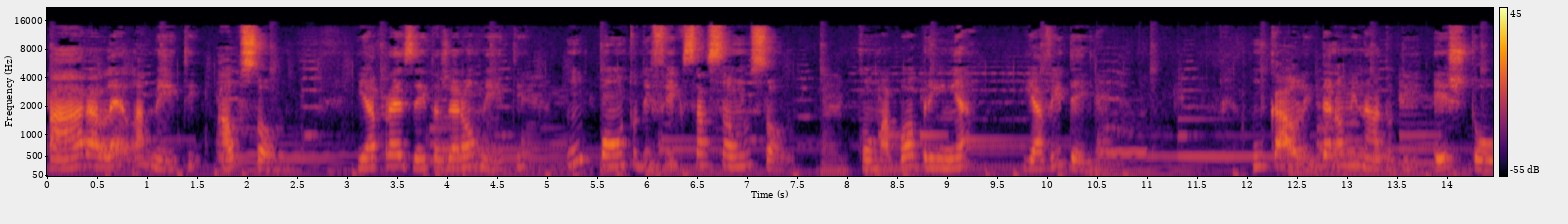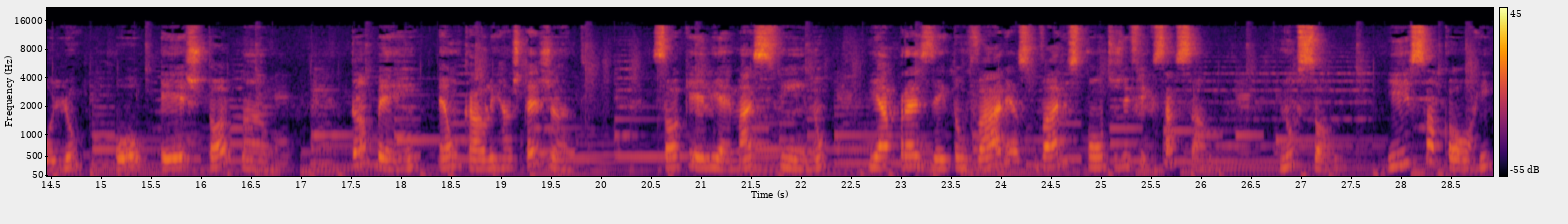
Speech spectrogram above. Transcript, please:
paralelamente ao solo e apresenta geralmente um ponto de fixação no solo, como a abobrinha e a videira. Um caule denominado de estolho ou estolão também é um caule rastejante, só que ele é mais fino e apresentam várias, vários pontos de fixação no solo. E isso ocorre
